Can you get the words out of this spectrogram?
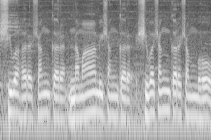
शिवहर शंकर नमामि शंकर शिवशंकर शंभो.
